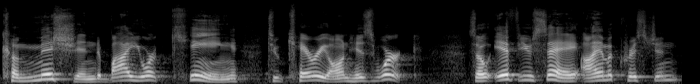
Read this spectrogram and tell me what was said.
commissioned by your king to carry on his work. So if you say, I am a Christian,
